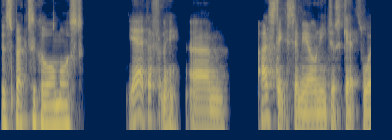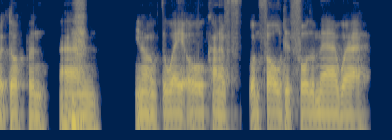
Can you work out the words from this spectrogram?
the spectacle almost? Yeah, definitely. Um, I just think Simeone just gets worked up, and um, you know the way it all kind of unfolded for them there, where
